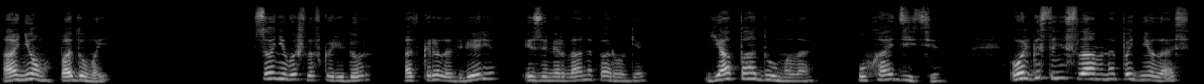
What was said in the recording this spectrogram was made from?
О нем подумай. Соня вышла в коридор, открыла двери и замерла на пороге. Я подумала, уходите. Ольга Станиславовна поднялась,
